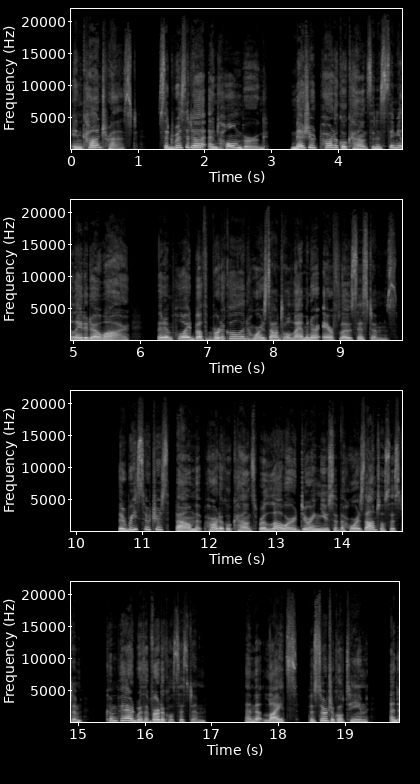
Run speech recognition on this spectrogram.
In contrast, Sadrizadeh and Holmberg measured particle counts in a simulated OR that employed both vertical and horizontal laminar airflow systems. The researchers found that particle counts were lower during use of the horizontal system compared with a vertical system, and that lights, the surgical team, and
